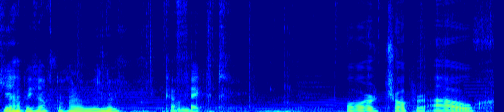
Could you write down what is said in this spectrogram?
hier habe ich auch noch Aluminium. Perfekt. Ore Chopper auch.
